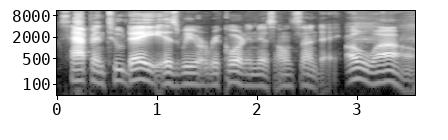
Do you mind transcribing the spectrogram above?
This happened today as we were recording this on Sunday. Oh wow.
